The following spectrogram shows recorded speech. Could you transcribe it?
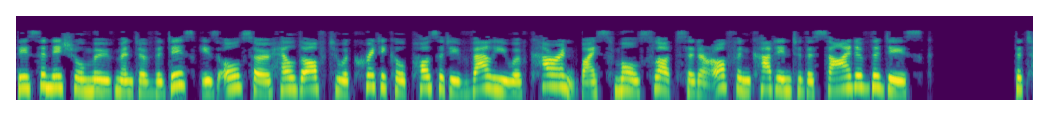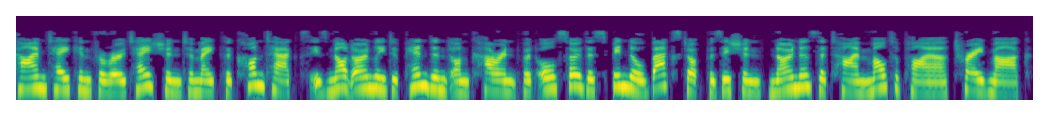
This initial movement of the disk is also held off to a critical positive value of current by small slots that are often cut into the side of the disk. The time taken for rotation to make the contacts is not only dependent on current but also the spindle backstop position, known as the time multiplier trademark.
